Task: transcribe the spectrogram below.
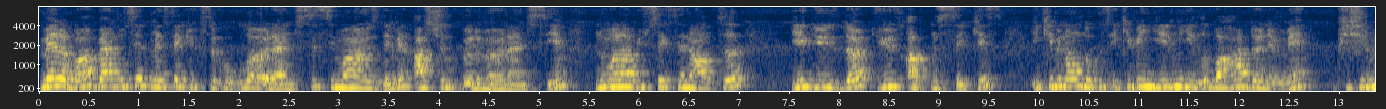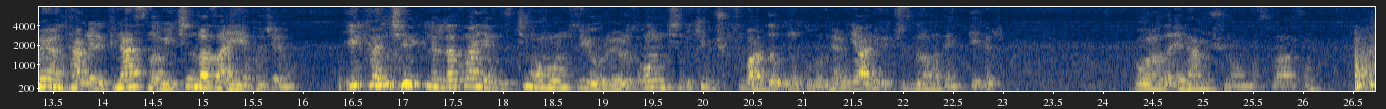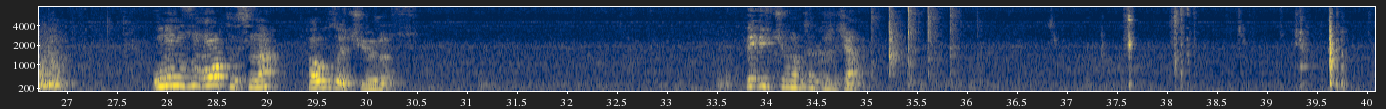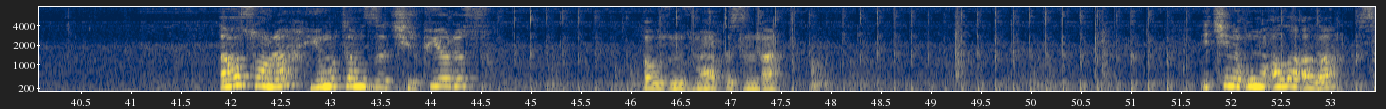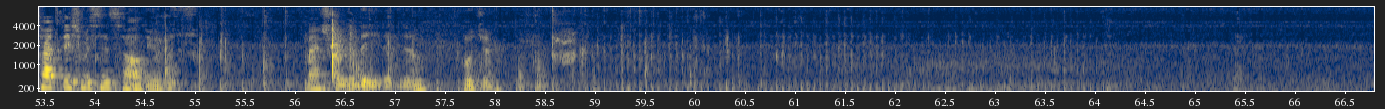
Merhaba, ben USET Meslek Yüksekokulu öğrencisi Sima Özdemir. Aşçılık bölümü öğrencisiyim. Numaram 186 704 168. 2019-2020 yılı bahar dönemi pişirme yöntemleri final sınavı için lazanya yapacağım. İlk öncelikle lazanyamız için hamurumuzu yoğuruyoruz. Onun için 2,5 su bardağı un kullanıyorum. Yani 300 grama denk gelir. Bu arada elenmiş un olması lazım. Unumuzun ortasına havuz açıyoruz. Ve 3 yumurta kıracağım. Daha sonra yumurtamızı çırpıyoruz. Havuzumuzun ortasında. İçine unu ala ala sertleşmesini sağlıyoruz. Ben şöyle değirebilirim hocam.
